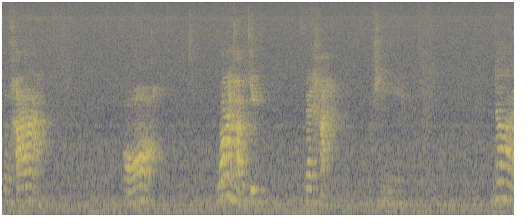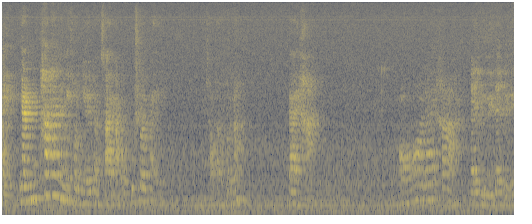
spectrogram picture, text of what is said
หนูค่ะ อ๋อ ว่างค่ะพี่จิ๊บได้ค่ะ โอเค ได้ งั้นถ้าถ้ายังมีคนเยอะเดี๋ยวสายเอาผู้ช่วยไปสองสามคนเนาะ ได้ค่ะ อ๋อ ได้ค่ะ ได้เลยได้เลย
